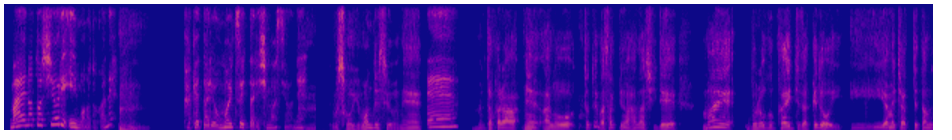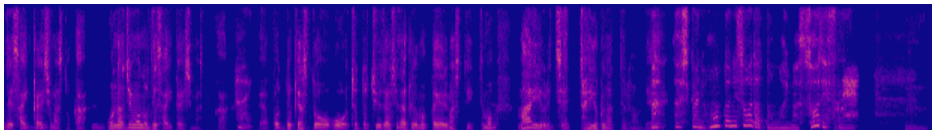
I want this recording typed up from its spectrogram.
前の年よりいいものとかね、うん。書けたり思いついたりしますよね。うんでもそういうもんですよね。ええだからね、あの、例えばさっきの話で、前ブログ書いてたけど、いいやめちゃってたので再開しますとか、同じもので再開しますとか、はい。ポッドキャストをちょっと中断してたけどもう一回やりますって言っても、うん前より絶対良くなってるので、あ、確かに本当にそうだと思います。そうですね。うん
